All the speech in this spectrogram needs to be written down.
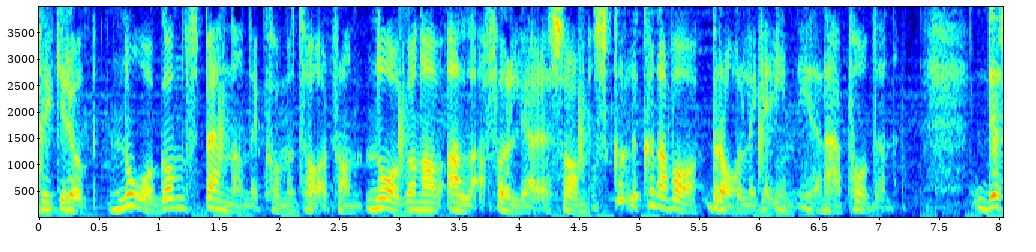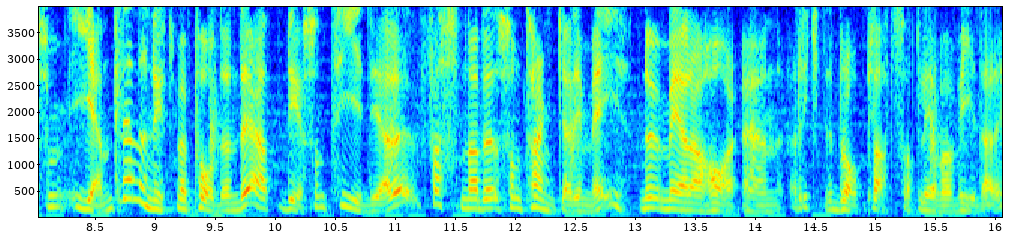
dyker det upp någon spännande kommentar från någon av alla följare som skulle kunna vara bra att lägga in i den här podden. Det som egentligen är nytt med podden det är att det som tidigare fastnade som tankar i mig numera har en riktigt bra plats att leva vidare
